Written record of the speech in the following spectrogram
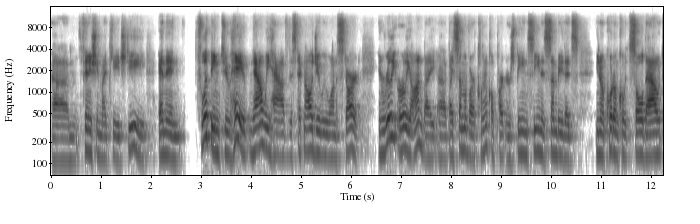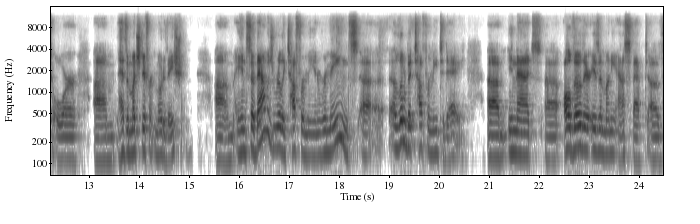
um, finishing my PhD, and then flipping to hey, now we have this technology we want to start, and really early on by uh, by some of our clinical partners being seen as somebody that's you know quote unquote sold out or um, has a much different motivation. Um, and so that was really tough for me and remains uh, a little bit tough for me today um, in that uh, although there is a money aspect of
